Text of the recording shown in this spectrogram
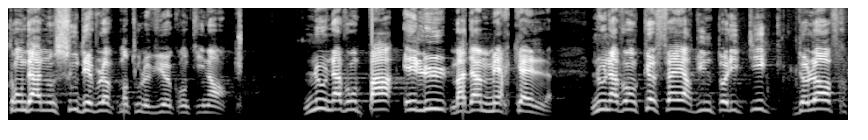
condamnent au sous-développement tout le vieux continent. Nous n'avons pas élu Mme Merkel. Nous n'avons que faire d'une politique de l'offre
